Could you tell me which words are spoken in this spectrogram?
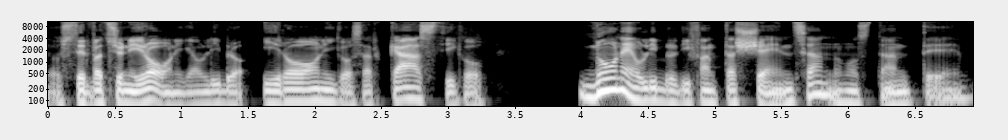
osservazione ironica, un libro ironico, sarcastico. Non è un libro di fantascienza, nonostante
